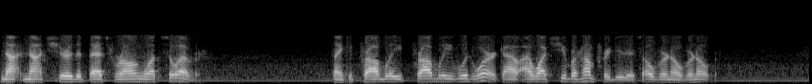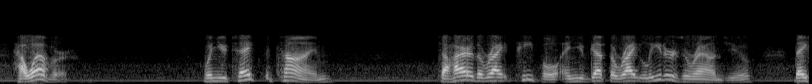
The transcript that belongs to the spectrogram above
Not not sure that that's wrong whatsoever. Think it probably probably would work. I, I watched Hubert Humphrey do this over and over and over. However, when you take the time to hire the right people and you've got the right leaders around you, they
